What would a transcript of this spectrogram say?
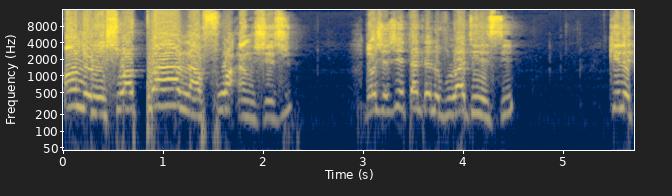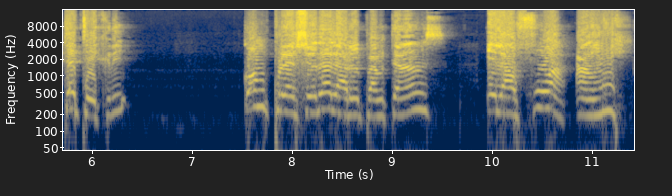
on le reçoit par la foi en Jésus. Donc Jésus est en train de vouloir dire ici qu'il était écrit qu'on prêcherait la repentance et la foi en lui.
